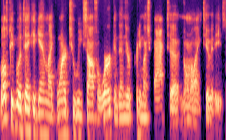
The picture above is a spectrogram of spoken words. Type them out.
most people would take again like one or two weeks off of work and then they're pretty much back to normal activities.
